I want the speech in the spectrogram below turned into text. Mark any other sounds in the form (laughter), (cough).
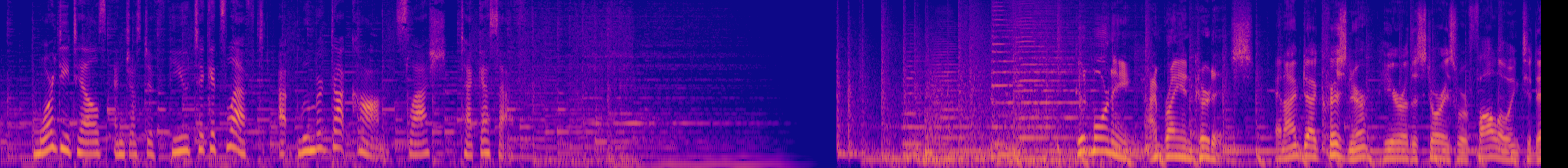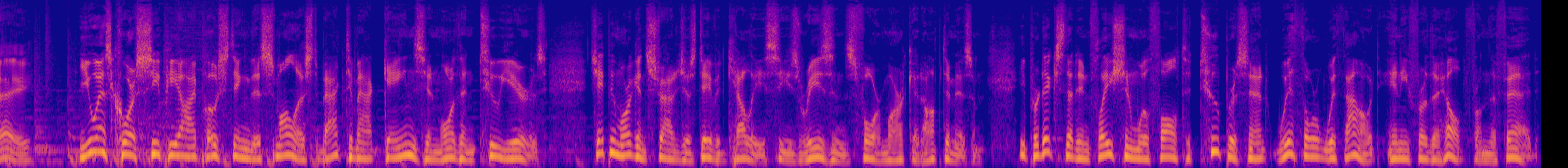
More details and just a few tickets left at bloomberg.com slash techsf. Good morning. I'm Brian Curtis. And I'm Doug Krisner. Here are the stories we're following today. U.S. core CPI posting the smallest back to back gains in more than two years. JP Morgan strategist David Kelly sees reasons for market optimism. He predicts that inflation will fall to 2% with or without any further help from the Fed.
